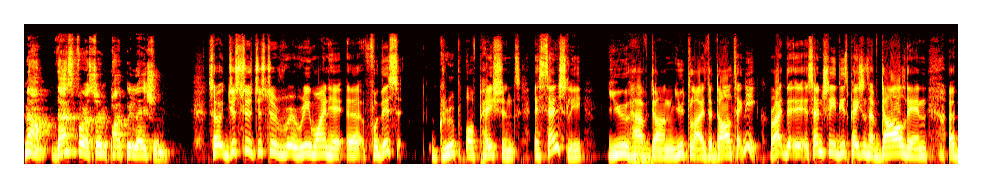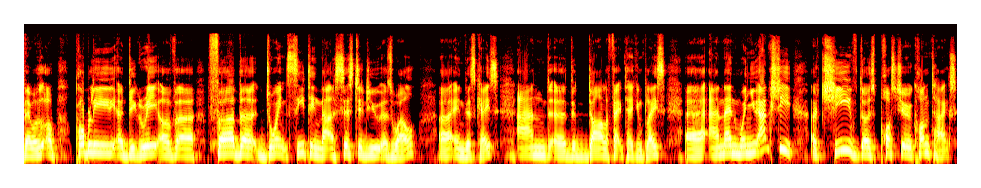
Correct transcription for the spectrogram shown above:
Now, that's for a certain population. So just to just to re- rewind here, uh, for this group of patients, essentially, you have done utilized the Dahl technique, right? The, essentially, these patients have dialed in. Uh, there was a, probably a degree of uh, further joint seating that assisted you as well uh, in this case, and uh, the Dahl effect taking place. Uh, and then when you actually achieve those posterior contacts,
